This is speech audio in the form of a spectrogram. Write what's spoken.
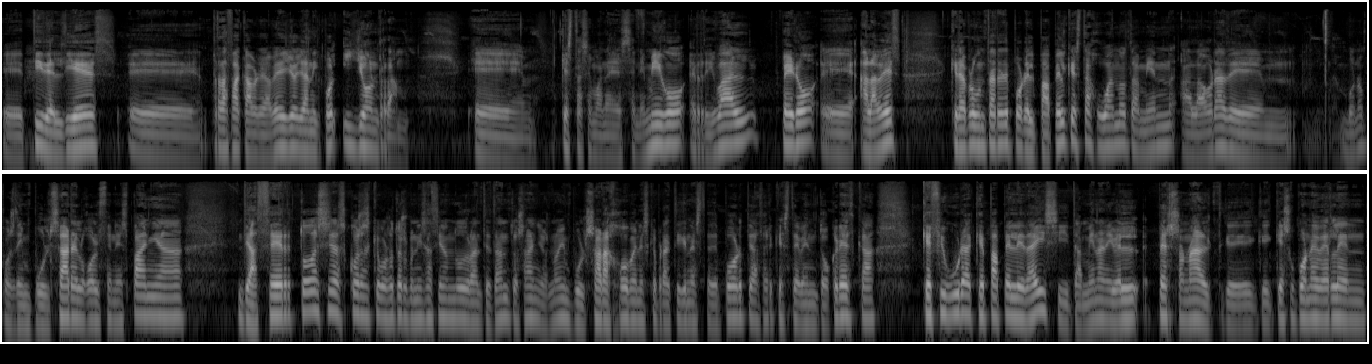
eh, del 10, eh, Rafa Cabrera Bello, Yannick Paul y John Ram, eh, que esta semana es enemigo, es rival, pero eh, a la vez quería preguntarte por el papel que está jugando también a la hora de, mm, bueno, pues de impulsar el golf en España, de hacer todas esas cosas que vosotros venís haciendo durante tantos años, ¿no? Impulsar a jóvenes que practiquen este deporte, hacer que este evento crezca. ¿Qué figura, qué papel le dais? Y también a nivel personal, ¿qué, supone verle en,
